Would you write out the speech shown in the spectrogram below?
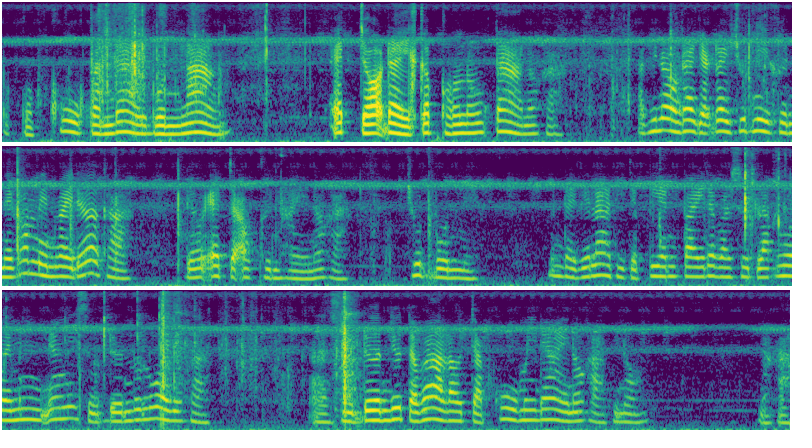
ประกบคู่กันได้บนล่าง แอดเจาะได้กับของน้องต้าเนาะค่ะอะพี่น้องถ้าอยากได้ชุดนี้ขึ้นในคอมเมนต์ไว้เด้อค่ะ เดี๋ยวแอดจะเอาขึ้นให้เนาะค่ะ ชุดบนนี่มันได้เวลาที่จะเปลี่ยนไปแต่ว่าสูตรหลักหน่วยมันยังมีสูตรเดินรั่วๆอยู่ค่ะ สูตรเดินอยู่แต่ว่าเราจับคู่ไม่ได้เนาะค่ะ พี่น้องนะคะ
